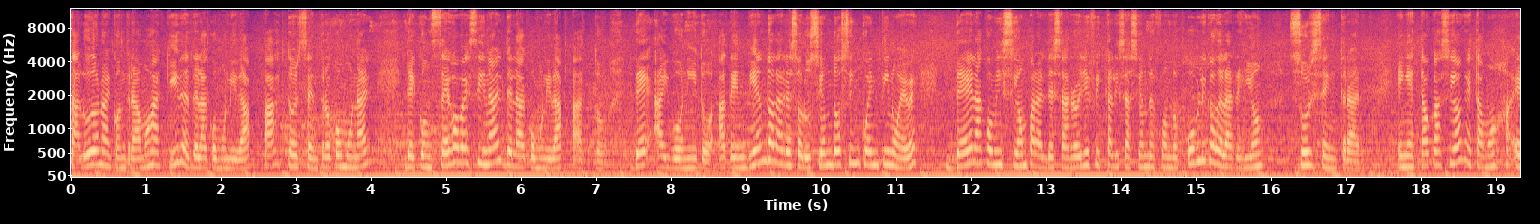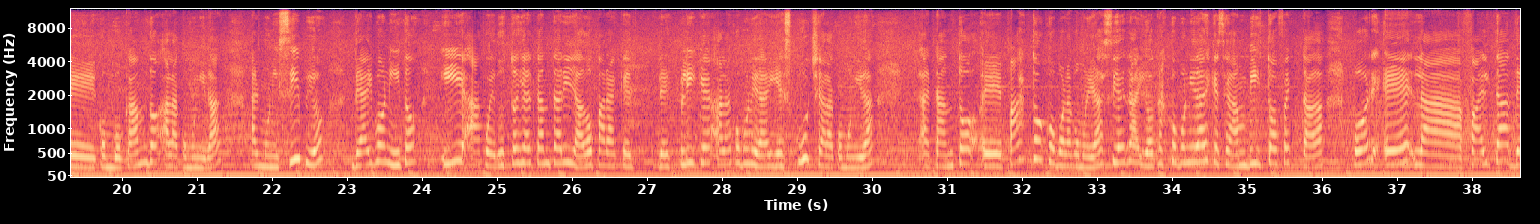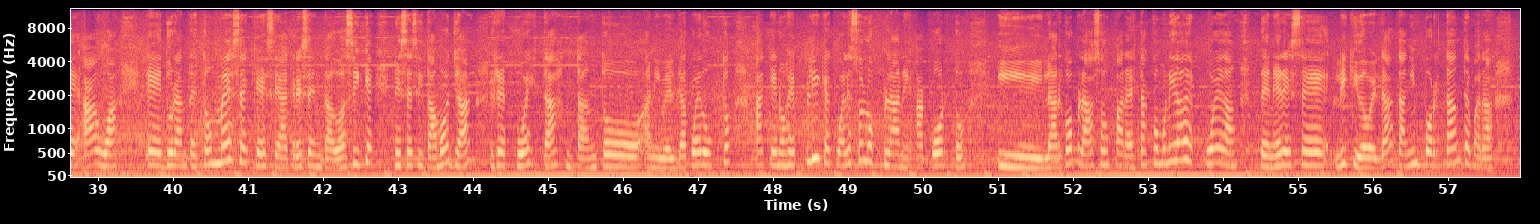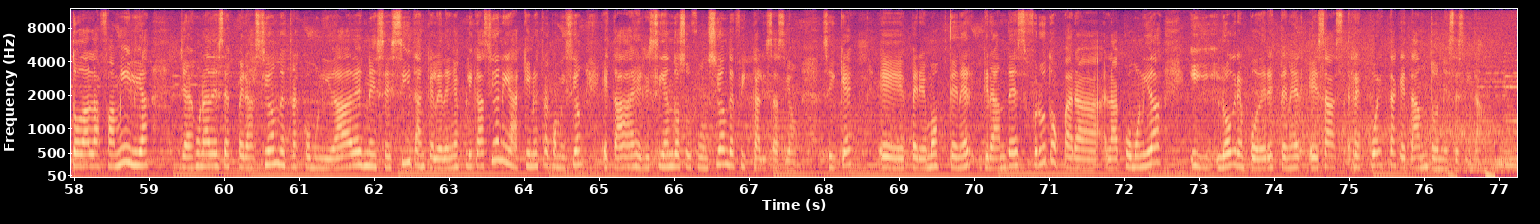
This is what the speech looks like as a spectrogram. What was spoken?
Saludos, nos encontramos aquí desde la comunidad Pasto, el centro comunal del Consejo Vecinal de la comunidad Pasto de Aybonito, atendiendo a la resolución 259 de la Comisión para el Desarrollo y Fiscalización de Fondos Públicos de la región sur central. En esta ocasión estamos eh, convocando a la comunidad, al municipio de Aybonito y Acueductos y Alcantarillado para que le explique a la comunidad y escuche a la comunidad tanto eh, Pasto como la comunidad Sierra y otras comunidades que se han visto afectadas por eh, la falta de agua eh, durante estos meses que se ha acrecentado. Así que necesitamos ya respuestas tanto a nivel de acueducto a que nos explique cuáles son los planes a corto y largo plazo para estas comunidades puedan tener ese líquido, ¿verdad? Tan importante para todas las familias. Ya es una desesperación, nuestras comunidades necesitan que le den explicaciones y aquí nuestra comisión está ejerciendo su función de fiscalización. Así que eh, esperemos tener grandes frutos para la comunidad y logren poder tener esas respuestas que tanto necesitan.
